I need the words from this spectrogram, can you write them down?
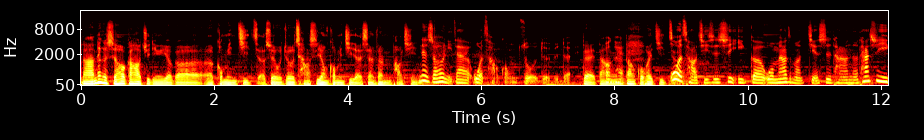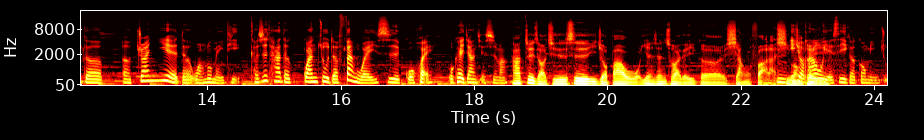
那那个时候刚好距离有个呃公民记者，所以我就尝试用公民记者的身份跑进。那时候你在卧槽工作，对不对？对，当当国会记者。卧槽其实是一个，我们要怎么解释它呢？它是一个。呃，专业的网络媒体，可是它的关注的范围是国会，我可以这样解释吗？它最早其实是一九八五延伸出来的一个想法啦，希望一九八五也是一个公民组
